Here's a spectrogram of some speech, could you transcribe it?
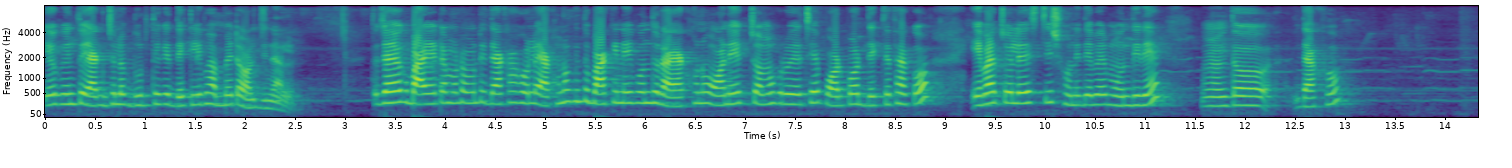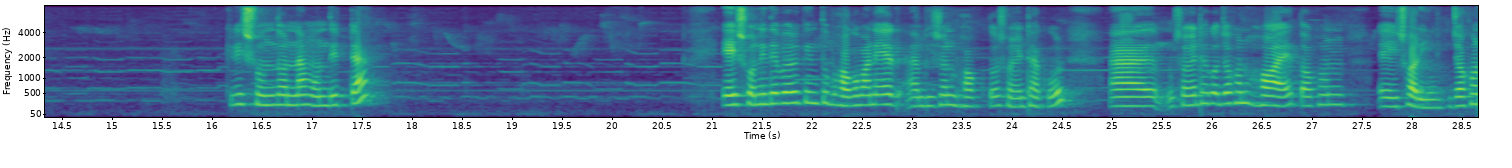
কেউ কিন্তু এক ঝলক দূর থেকে দেখলেই ভাববে এটা অরিজিনাল তো যাই হোক বাইরেটা মোটামুটি দেখা হলো। এখনও কিন্তু বাকি নেই বন্ধুরা, এখনও অনেক চমক রয়েছে। পরপর দেখতে থাকো। এবার চলে এসেছি শনিদেবের মন্দিরে। তো দেখো, কি সুন্দর না মন্দিরটা। এই শনিদেবের কিন্তু ভগবানের ভীষণ ভক্ত শনি ঠাকুর। শনি ঠাকুর যখন হয়, তখন এই সরি যখন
